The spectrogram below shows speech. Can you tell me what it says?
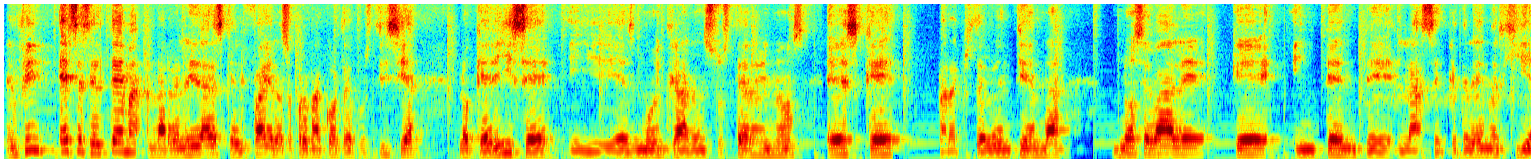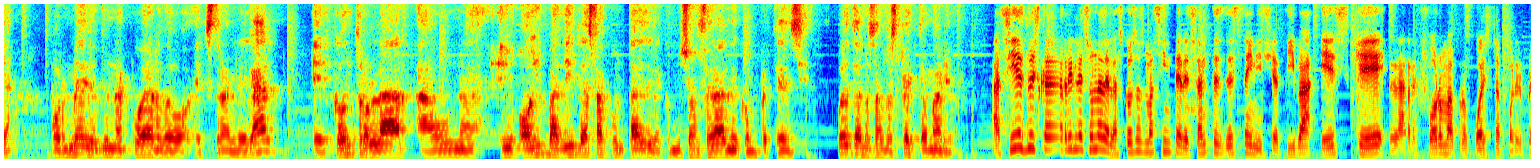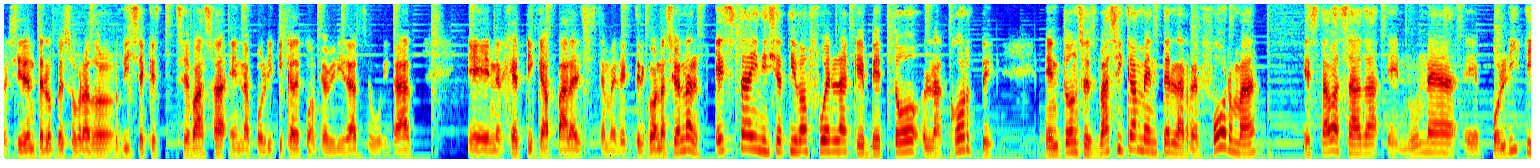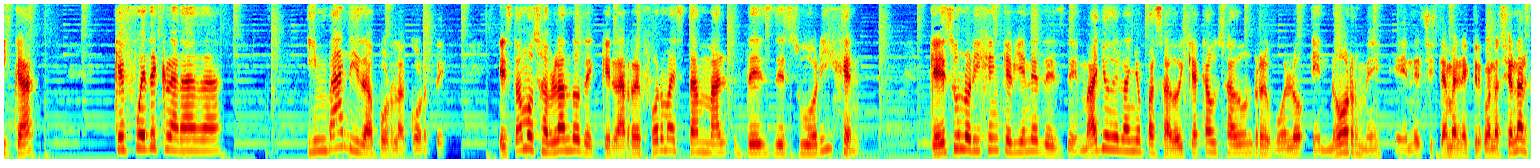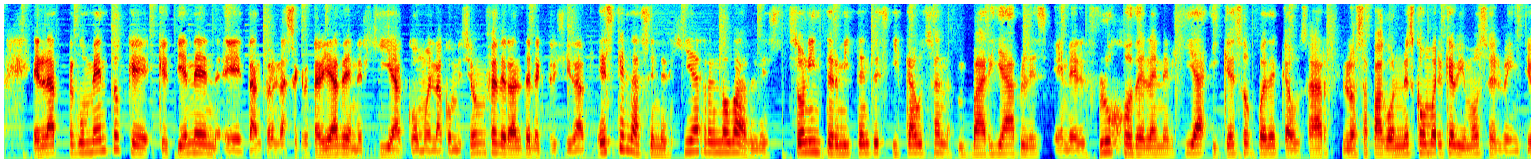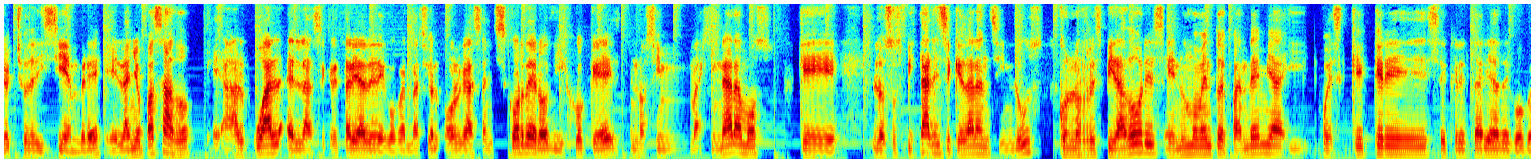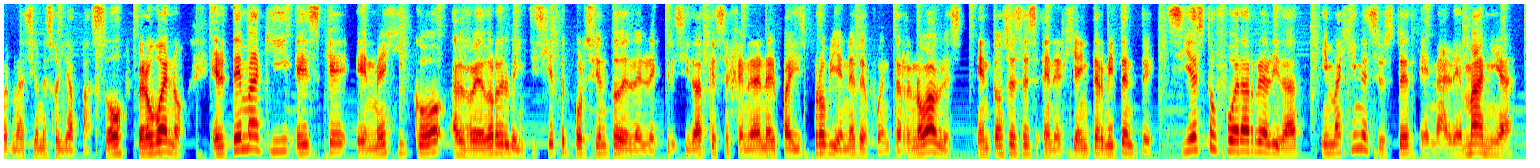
En fin, ese es el tema. La realidad es que el fallo de la Suprema Corte de Justicia lo que dice, y es muy claro en sus términos, es que, para que usted lo entienda, no se vale que intente la Secretaría de Energía por medio de un acuerdo extralegal, eh, controlar a una o invadir las facultades de la Comisión Federal de Competencia. Cuéntanos al respecto, Mario. Así es, Luis Carriles. Una de las cosas más interesantes de esta iniciativa es que la reforma propuesta por el presidente López Obrador dice que se basa en la política de confiabilidad, seguridad eh, energética para el sistema eléctrico nacional. Esta iniciativa fue la que vetó la Corte. Entonces, básicamente la reforma está basada en una eh, política que fue declarada inválida por la Corte. Estamos hablando de que la reforma está mal desde su origen que es un origen que viene desde mayo del año pasado y que ha causado un revuelo enorme en el sistema eléctrico nacional. El argumento que, tienen eh, tanto en la Secretaría de Energía como en la Comisión Federal de Electricidad es que las energías renovables son intermitentes y causan variables en el flujo de la energía y que eso puede causar los apagones como el que vimos el 28 de diciembre el año pasado, eh, al cual la Secretaria de Gobernación Olga Sánchez Cordero dijo que nos imagináramos que los hospitales se quedaran sin luz, con los respiradores en un momento de pandemia y pues, ¿qué cree secretaria de gobernación? Eso ya pasó. Pero bueno, el tema aquí es que en México alrededor del 27% de la electricidad que se genera en el país proviene de fuentes renovables, entonces es energía intermitente. Si esto fuera realidad, imagínese usted en Alemania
